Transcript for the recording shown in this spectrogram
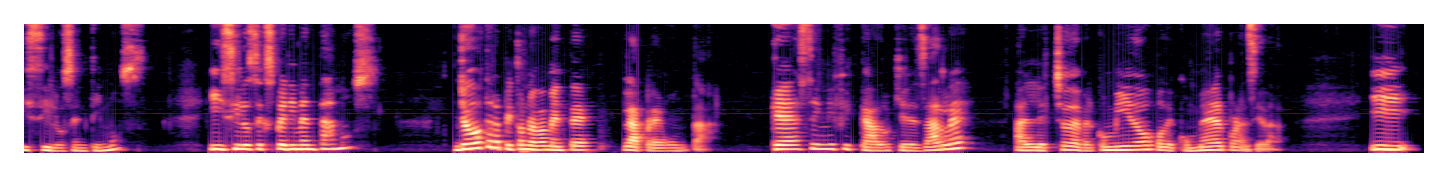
¿Y si los sentimos? ¿Y si los experimentamos? Yo te repito nuevamente la pregunta. ¿Qué significado quieres darle al hecho de haber comido o de comer por ansiedad? Y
